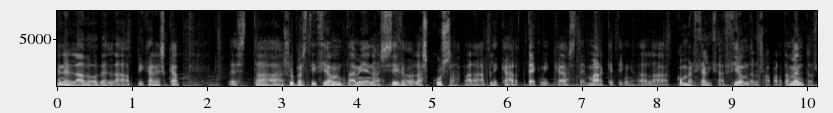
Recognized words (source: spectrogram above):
En el lado de la picaresca, esta superstición también ha sido la excusa para aplicar técnicas de marketing a la comercialización de los apartamentos.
